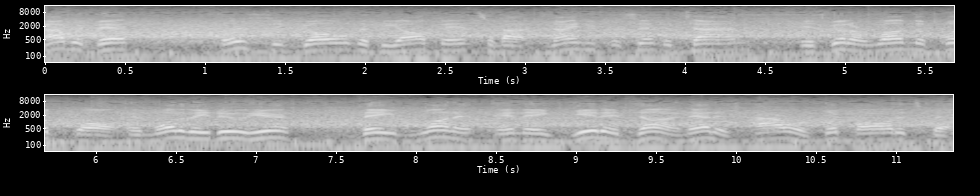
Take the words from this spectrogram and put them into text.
I would bet first and goal that the offense about 90% of the time is going to run the football. And what do they do here? They run it and they get it done. That is power football at its best.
